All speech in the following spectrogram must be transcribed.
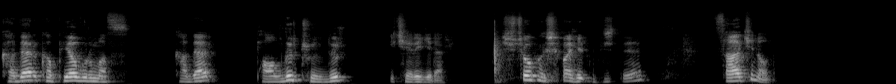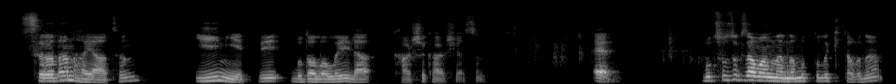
Kader kapıya vurmaz. Kader paldır küldür içeri girer. Şu çok hoşuma gitmişti. Sakin ol. Sıradan hayatın iyi niyetli budalalığıyla karşı karşıyasın. Evet. Mutsuzluk zamanlarında mutluluk kitabını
